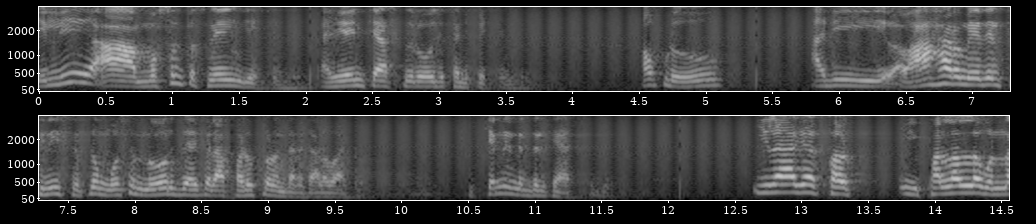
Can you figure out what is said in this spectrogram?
వెళ్ళి ఆ ముసలితో స్నేహం చేసింది. అది ఏం చేస్తుంది రోజు కనిపెట్టింది. అప్పుడు అది ఆహారం ఏదైనా తినేసినప్పుడు ముసలి నోరు జరిపి ఆ పడుకోవడం దానికి అలవాటు. చిన్న నిద్ర చేస్తుంది. ఇలాగ క- ఈ పళ్ళల్లో ఉన్న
